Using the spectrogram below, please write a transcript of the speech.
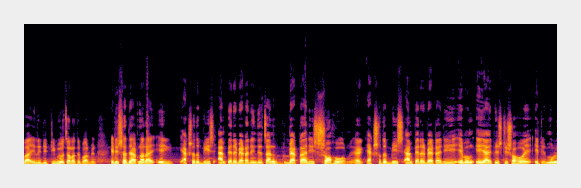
বা এলইডি টিভিও চালাতে পারবেন। এটির সাথে আপনারা এই একশত বিশ অ্যাম্পিয়ারের ব্যাটারি নিতে চান। ব্যাটারি সহ একশত বিশ অ্যাম্পিয়ারের ব্যাটারি এবং এই আইপিএসটি সহ এটির মূল্য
